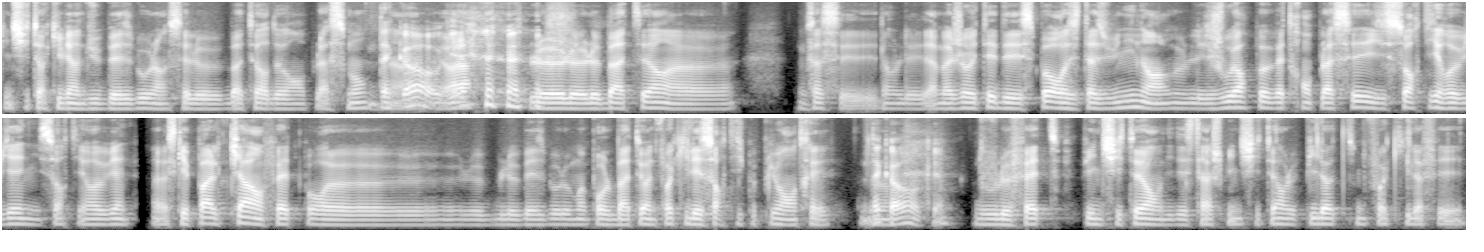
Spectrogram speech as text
Pinch hitter qui vient du baseball, hein, c'est le batteur de remplacement. D'accord, Euh, ok. voilà. le, le, le batteur. euh, donc ça c'est dans les, la majorité des sports aux États-Unis. Non, les joueurs peuvent être remplacés, ils sortent, ils reviennent, ils sortent, ils reviennent. Euh, ce qui est pas le cas en fait pour euh, le, le baseball, au moins pour le batteur. Une fois qu'il est sorti, il peut plus rentrer. D'accord, ok. D'où le fait, pinch hitter, on dit des stages pinch hitter, le pilote, une fois qu'il a fait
